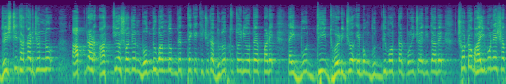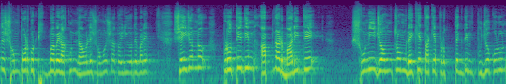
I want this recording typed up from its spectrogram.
দৃষ্টি থাকার জন্য আপনার আত্মীয় স্বজন বন্ধু বান্ধবদের থেকে কিছুটা দূরত্ব তৈরি হতে পারে, তাই বুদ্ধি, ধৈর্য এবং বুদ্ধিমত্তার পরিচয় দিতে হবে। ছোট ভাই বোনের সাথে সম্পর্ক ঠিকভাবে রাখুন, না হলে সমস্যা তৈরি হতে পারে। সেই জন্য প্রতিদিন আপনার বাড়িতে শনি যন্ত্রম রেখে তাকে প্রত্যেক দিন পুজো করুন।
